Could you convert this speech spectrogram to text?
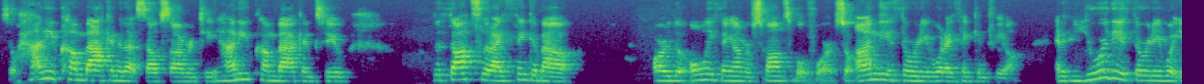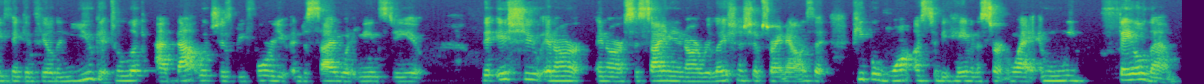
so how do you come back into that self sovereignty? How do you come back into the thoughts that I think about are the only thing I'm responsible for? So I'm the authority of what I think and feel. And if you're the authority of what you think and feel, then you get to look at that which is before you and decide what it means to you. The issue in our in our society in our relationships right now is that people want us to behave in a certain way, and when we fail them,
